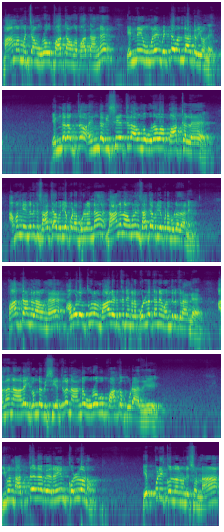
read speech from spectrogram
மாமன் மச்சான் உறவு பார்த்து அவங்க பார்த்தாங்க என்னை உங்களையும் வெட்ட வந்தாக்கள் இவங்க. எங்களை எங்கள் விஷயத்தில் அவங்க உறவை பார்க்கல. அவங்க எங்களுக்கு சாச்சா பிரியப்பட புள்ளன்னா நாங்களும் அவங்களுக்கு சாச்சா பிரியப்பட புள்ள தானே. பார்த்தாங்களா அவங்க? அவ்வளவு தூரம் வாள் எடுத்துட்டு எங்களை கொல்லத்தானே வந்திருக்கிறாங்க. அதனால் இவங்க விஷயத்தில் நாங்கள் உறவு பார்க்கக்கூடாது. இவங்க அத்தனை பேரையும் கொல்லணும். எப்படி கொல்லணும்னு சொன்னால்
